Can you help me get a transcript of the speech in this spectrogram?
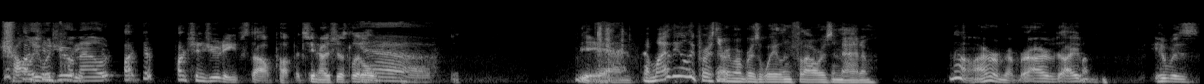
Charlie Punch and would come Judy. out. They're- They're Punch and Judy style puppets. You know, it's just little. Yeah. Yeah. Am I the only person that remembers Wayland Flowers and Madame? No, I remember. I, I he was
